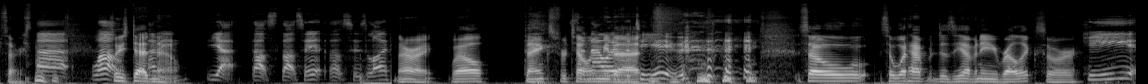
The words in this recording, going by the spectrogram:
Sorry. Uh, well, So he's dead I now. mean, yeah, that's that's it. That's his life. All right. Well, thanks for So telling now me over that. to you. So, so what happened? Does he have any relics or? he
